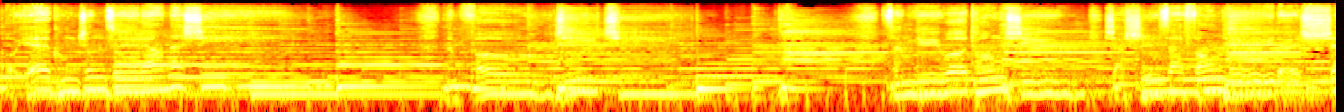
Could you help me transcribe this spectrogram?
哦，夜空中最亮的星，能否记起曾与我同行？消失在风里的身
